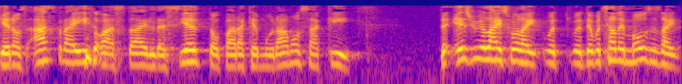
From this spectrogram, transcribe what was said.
que nos has traído hasta el desierto para que muramos aquí? The Israelites were like, they were telling Moses like,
